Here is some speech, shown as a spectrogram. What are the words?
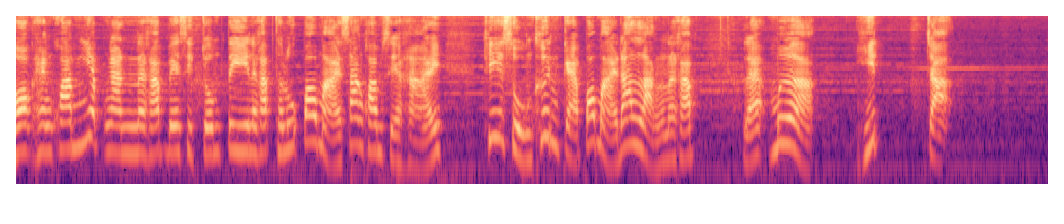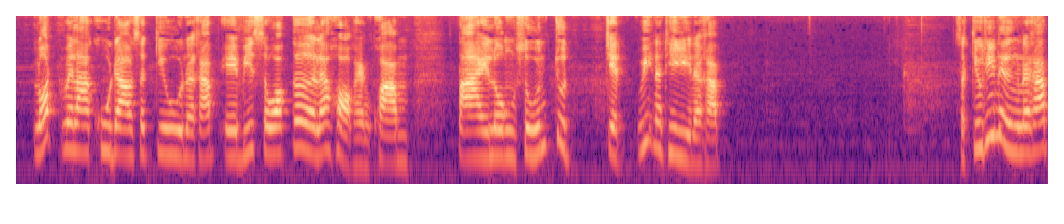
หอกแห่งความเงียบงันนะครับเบสิกโจมตีนะครับทะลุเป้าหมายสร้างความเสียหายที่สูงขึ้นแก่เป้าหมายด้านหลังนะครับ และเมื่อฮิตจะลดเวลาคูดาวสกิลนะครับเอบิสวอเกอร์และหอกแห่งความตายลง 0.7 วินาทีนะครับ สกิลที่1นะครับ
